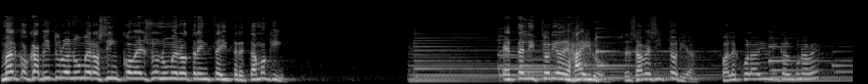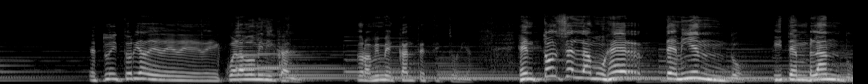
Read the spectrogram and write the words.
Marcos capítulo número 5, verso número 33. ¿Estamos aquí? Esta es la historia de Jairo. ¿Se sabe esa historia? ¿Fue a la escuela bíblica alguna vez? Es una historia de, de escuela dominical. Pero a mí me encanta esta historia. Entonces la mujer temiendo y temblando,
